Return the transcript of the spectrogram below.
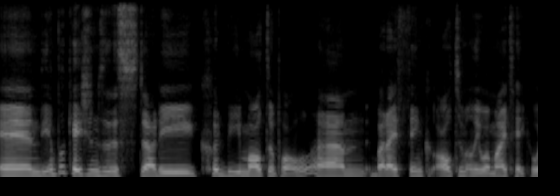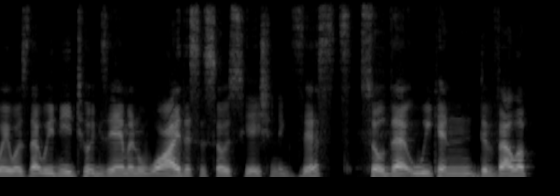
And the implications of this study could be multiple, um, but I think ultimately what my takeaway was that we need to examine why this association exists so that we can develop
